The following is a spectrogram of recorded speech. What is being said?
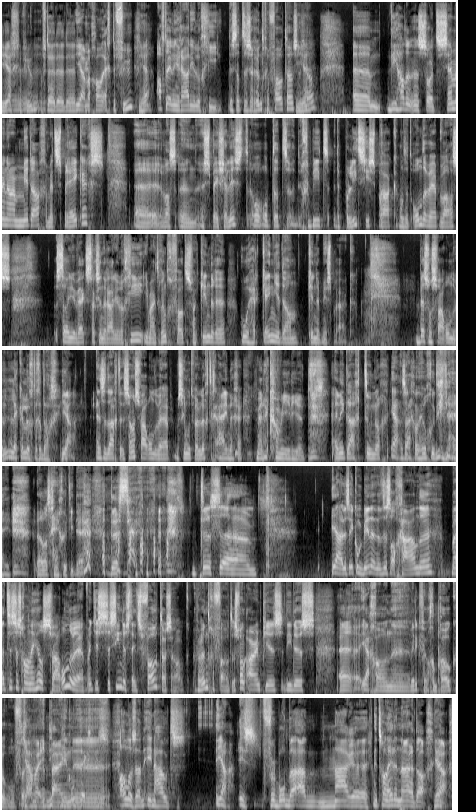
Ja, review. Of de, de, de, ja, maar gewoon echt de VU. Ja. Afdeling radiologie. Dus dat is röntgenfoto's en Ja. zo. Ehm, die hadden een soort seminarmiddag met sprekers. Er was een specialist o- op dat gebied. De politie sprak, want het onderwerp was... Stel je werkt straks in de radiologie, je maakt röntgenfoto's van kinderen. Hoe herken je dan kindermisbruik? Best wel een zwaar onderwerp. Lekker luchtige dag. Ja. En ze dachten, zo'n zwaar onderwerp, misschien moeten we luchtig eindigen met een comedian. En ik dacht toen nog, ja, dat is eigenlijk wel een heel goed idee. Dat was geen goed idee. dus, dus, ehm, ja, dus ik kom binnen en het is al gaande. Maar het is dus gewoon een heel zwaar onderwerp. Want je, ze zien dus steeds foto's ook. Röntgenfoto's van armpjes die dus, eh, ja, gewoon, eh, weet ik veel, gebroken of Ja, maar eh, in die, context is alles aan inhoud Ja, is verbonden aan nare... het is gewoon een hele nare dag. Ja. Ja.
